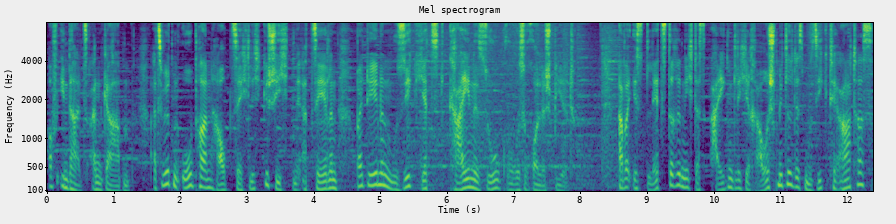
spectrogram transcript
auf Inhaltsangaben, als würden Opern hauptsächlich Geschichten erzählen, bei denen Musik jetzt keine so große Rolle spielt. Aber ist letztere nicht das eigentliche Rauschmittel des Musiktheaters?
